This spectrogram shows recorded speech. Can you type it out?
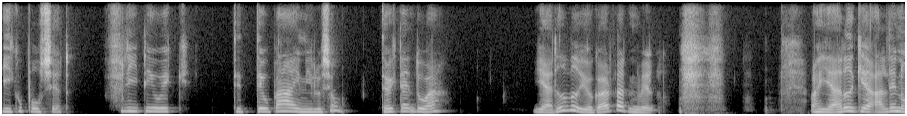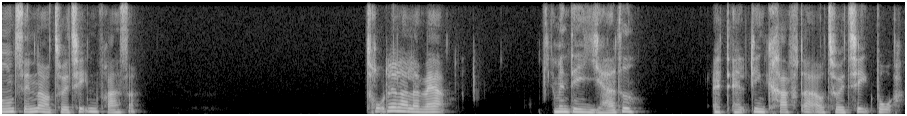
ego-bullshit. Fordi det er jo ikke, det, det er jo bare en illusion. Det er jo ikke den, du er. Hjertet ved jo godt, hvad den vil. og hjertet giver aldrig nogensinde autoriteten fra sig. Tro det eller lad være. Men det er hjertet, at al din kraft og autoritet bor.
